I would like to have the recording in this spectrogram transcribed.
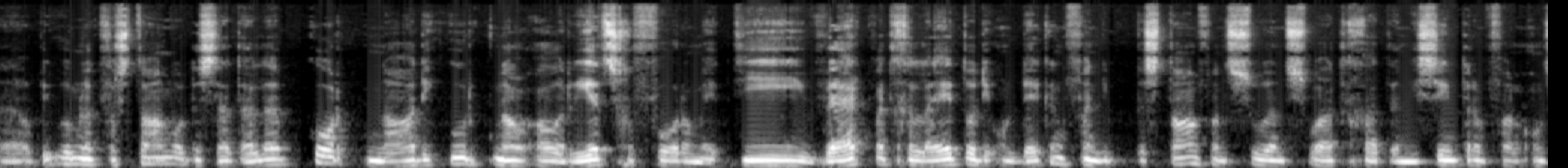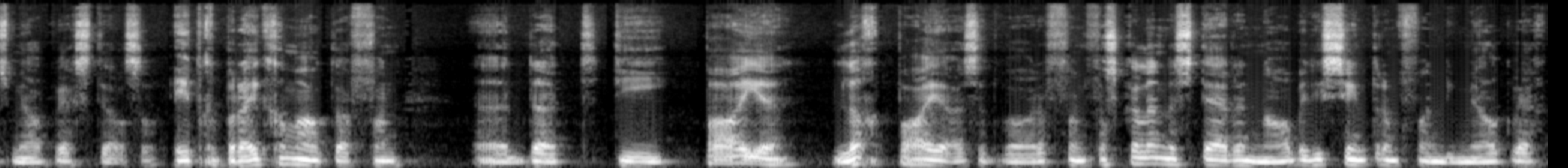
uh, op die oomblik verstaan word is dat hulle kort na die oerknal al reeds gevorm het. Die werk wat gelei het tot die ontdekking van die bestaan van so 'n swart gat in die sentrum van ons Melkwegstelsel het gebruik gemaak daarvan uh, dat die paaie ligpaaie as dit ware van verskillende sterre naby die sentrum van die Melkweg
